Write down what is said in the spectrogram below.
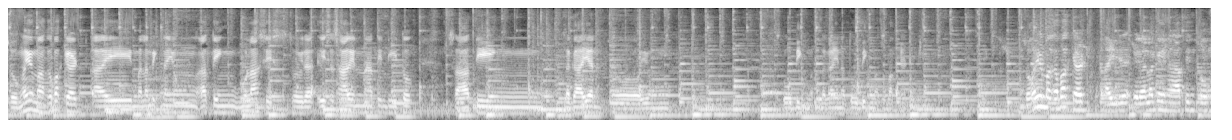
So ngayon mga kabakyard ay malamig na yung ating molasses. So isasalin na natin dito sa ating lagayan. So yung tubig, lagayan na tubig mga kabakyard. So ngayon mga kabakyard ay ilalagay na natin tong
